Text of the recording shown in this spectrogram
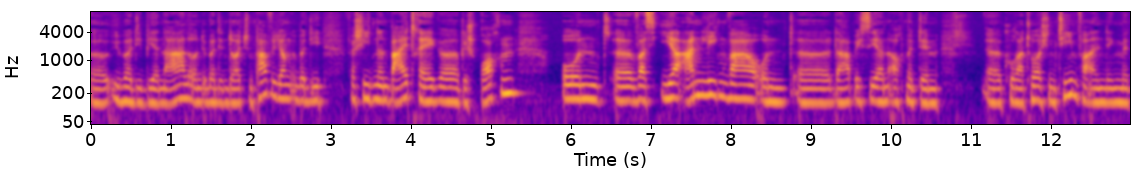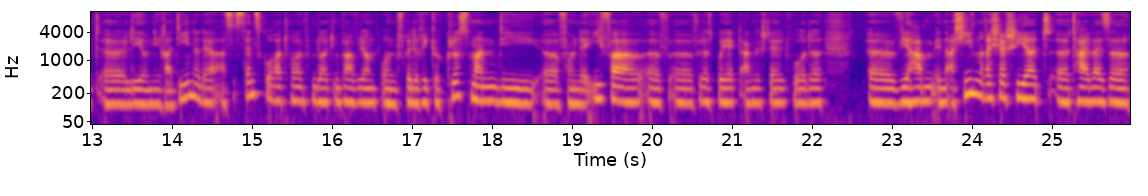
äh, über die Biennale und über den deutschen Pavillon, über die verschiedenen Beiträge gesprochen. Und äh, was ihr Anliegen war, und äh, da habe ich sie dann auch mit dem äh, kuratorischen Team, vor allen Dingen mit äh, Leonie Radine, der Assistenzkuratorin vom Deutschen Pavillon, und Friederike Klussmann, die äh, von der IFA äh, äh, für das Projekt angestellt wurde. Äh, wir haben in Archiven recherchiert, teilweise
